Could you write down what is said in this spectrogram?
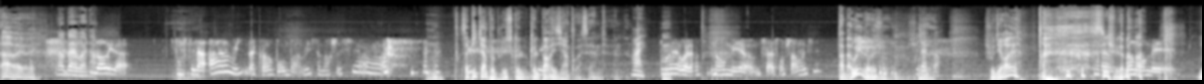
Ah ouais, ouais. Ah, ben voilà. Genre, il a. J'étais là, ah oui, d'accord, bon, bah oui, ça marche aussi. Hein. Ça pique un peu plus que le, que le parisien, quoi. Ouais, Ouais, voilà. Non, mais euh, ça a son charme aussi. Ah bah oui, là, je, je suis d'accord. je vous dirais. si, je suis là-bas. Non, non, mais.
